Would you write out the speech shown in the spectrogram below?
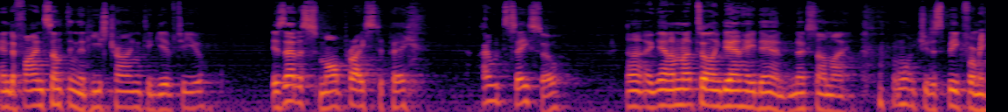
and to find something that He's trying to give to you, is that a small price to pay? I would say so. Uh, again, I'm not telling Dan, hey, Dan, next time I want you to speak for me,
